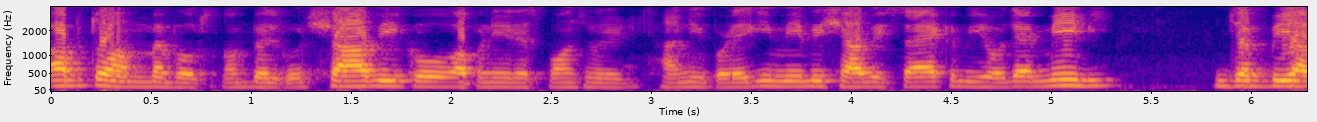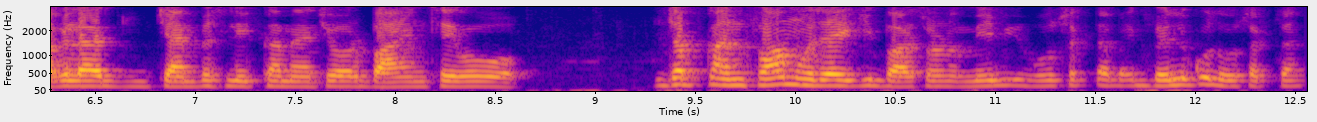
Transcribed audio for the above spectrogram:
अब तो हम, मैं बोल सकता हूँ, बिल्कुल, शावी को अपनी रिस्पॉन्सिबिलिटी उठानी पड़ेगी। मे बी शावी सैक भी हो जाए मे बी जब भी अगला चैंपियंस लीग का मैच हो और बायन से वो जब कंफर्म हो जाएगी बार्सिलोना मे भी हो सकता है भाई, बिल्कुल हो सकता है।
